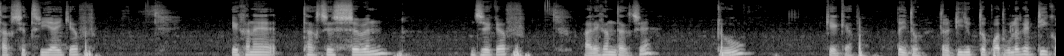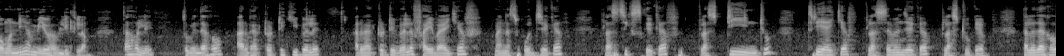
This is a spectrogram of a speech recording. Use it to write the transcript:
থাকছে থ্রি আই ক্যাফ এখানে থাকছে সেভেন জে ক্যাফ আর এখানে থাকছে টু কে ক্যাপ তাই তো? তাহলে টিযুক্ত পদগুলোকে টি কমন নিয়ে আমি এভাবে লিখলাম। তাহলে তুমি দেখো আর ভ্যাক্টরটি কী পেলে? আর ভ্যাক্টরটি পেলে five I cap minus four J cap plus six K cap plus T into three I cap plus seven J cap plus two cap তাহলে দেখো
